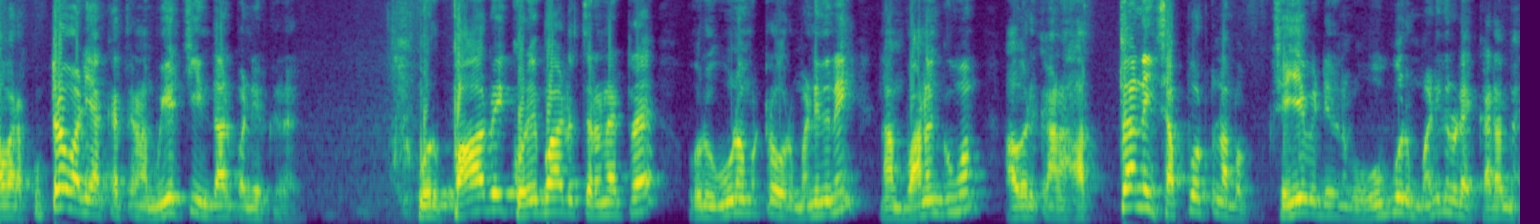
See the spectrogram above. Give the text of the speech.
அவரை குற்றவாளியாக்கத்திற்கான முயற்சி இந்த ஆள் பண்ணியிருக்கிறார். ஒரு பார்வை குறைபாடு திறனற்ற ஒரு ஊனமுற்ற ஒரு மனிதனை நாம் வணங்குவோம். அவருக்கான அத்தனை சப்போர்ட்டும் நம்ம செய்ய வேண்டியது நம்ம ஒவ்வொரு மனிதனுடைய கடமை.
